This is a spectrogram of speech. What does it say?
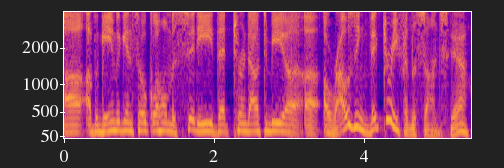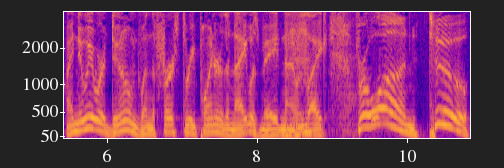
uh, of a game against Oklahoma City that turned out to be a, a, a rousing victory for the Suns. Yeah, I knew we were doomed when the first three pointer of the night was made, and I Mm-hmm. Was mm-hmm. like, for one, two,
